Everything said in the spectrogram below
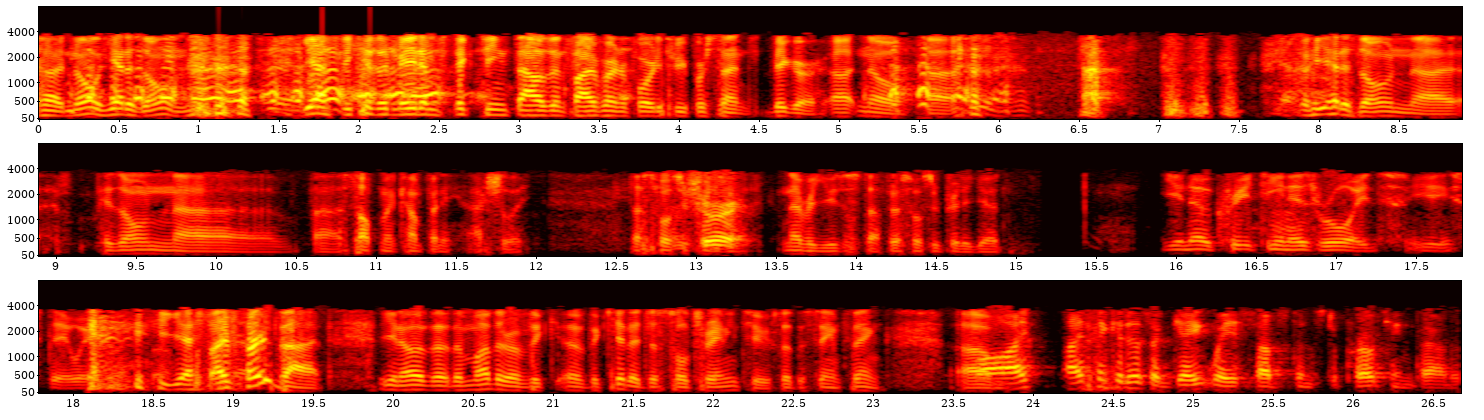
Uh, no, he had his own. yes, because it made him sixteen thousand five hundred forty-three percent bigger. Uh, no, uh, no, he had his own uh, his own uh, uh, supplement company actually. That's supposed to be Sure. pretty good. Never use the stuff. They're supposed to be pretty good. You know, creatine is roids. You stay away from that. yes, I've heard that. You know, the the mother of the of the kid I just sold training to said the same thing. Um, well, I I think it is a gateway substance to protein powder.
